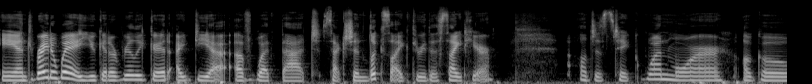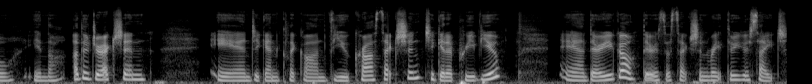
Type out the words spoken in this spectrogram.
And right away, you get a really good idea of what that section looks like through the site here. I'll just take one more. I'll go in the other direction and again, click on view cross section to get a preview. And there you go. There's a section right through your site.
